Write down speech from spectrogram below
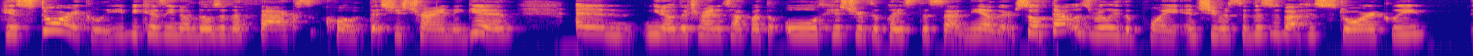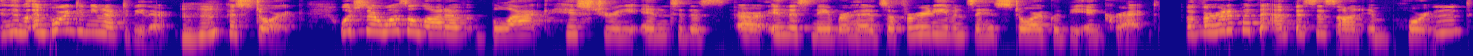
historically because you know those are the facts quote that she's trying to give. And you know they're trying to talk about the old history of the place this that and the other. So if that was really the point and she would have said this is about historically important didn't even have to be there. Mhm. historic which there was a lot of black history into this or in this neighborhood. So for her to even say historic would be incorrect but for her to put the emphasis on important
